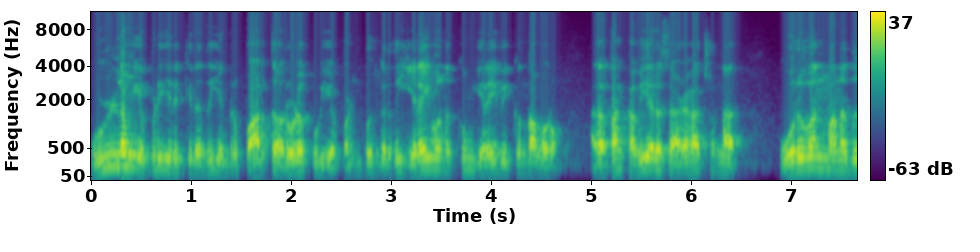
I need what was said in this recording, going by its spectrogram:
உள்ளம் எப்படி இருக்கிறது என்று பார்த்து அருளக்கூடிய பண்புங்கிறது இறைவனுக்கும் இறைவிக்கும் தான் வரும். அதைத்தான் கவியரசு அழகா சொன்னார். ஒருவன் மனது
